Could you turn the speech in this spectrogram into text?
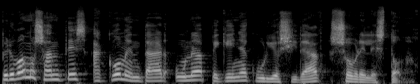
Pero vamos antes a comentar una pequeña curiosidad sobre el estómago.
